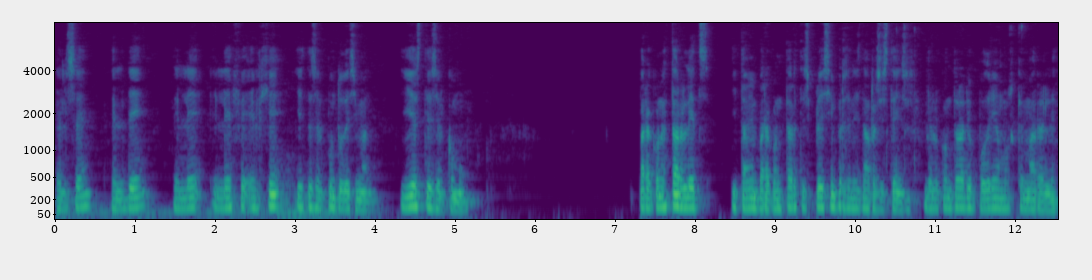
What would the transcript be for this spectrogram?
el C, el D, el E, el F, el G y este es el punto decimal. Y este es el común. Para conectar LEDs y también para conectar display siempre se necesitan resistencias. De lo contrario podríamos quemar el LED.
